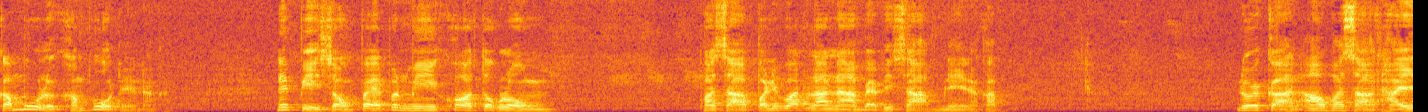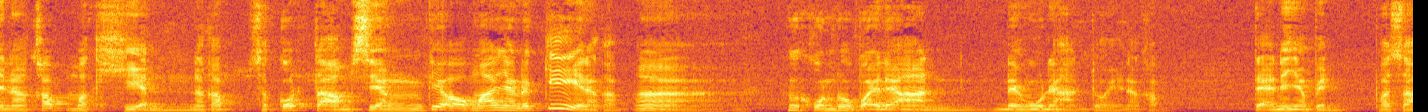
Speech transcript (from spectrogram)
กำมูหรือคำพูดเนี่ยนะครับ ในปีสองแปดมันมีข้อตกลงภาษาปริวัติล้านนาแบบที่สามนี่นะครับ โดยการเอาภาษาไทยนะครับ มาเขียนนะครับ สะกดตามเสียงที่ออกมาอย่างตะกี้นะครับอ่าเพื่อคนทั่วไปได้อ่านได้หูได้อ่านตัวเองนะครับ แต่อันนี้ยังเป็นภาษา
